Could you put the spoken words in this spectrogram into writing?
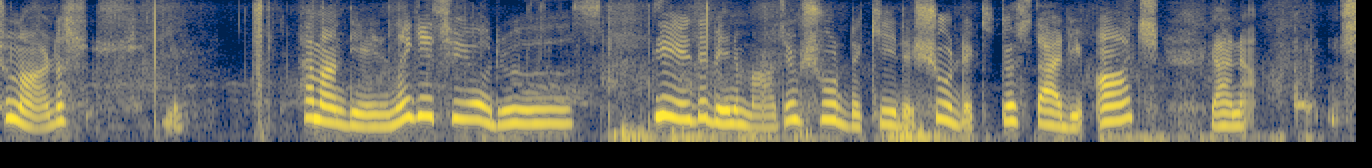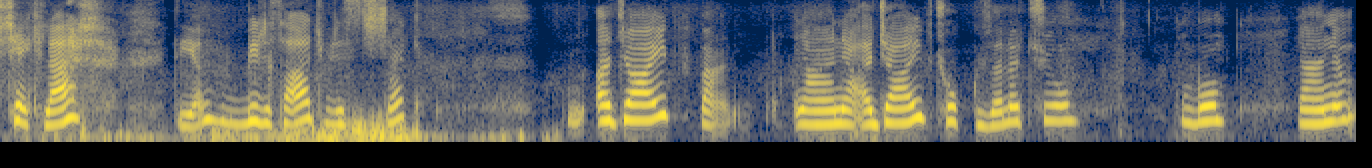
Şunlar da süs diyeyim. Hemen diğerine geçiyoruz. Diğeri de benim ağacım. Şuradaki ile şuradaki gösterdiğim ağaç. Yani çiçekler diyeyim. Birisi ağaç birisi çiçek. Acayip ben. Yani acayip çok güzel açıyor. Bu yani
